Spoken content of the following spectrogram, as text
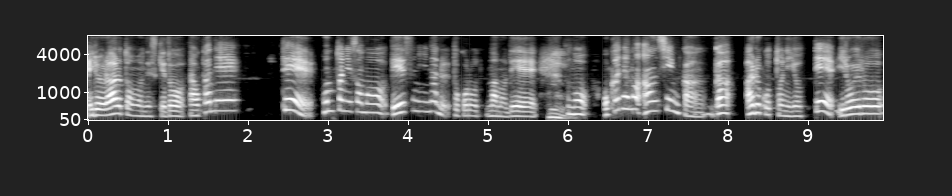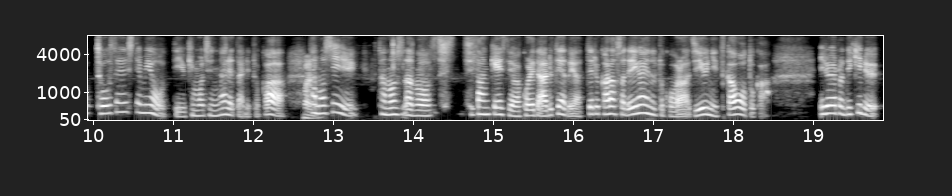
いろいろあると思うんですけど、お金本当にそのベースになるところなので、うん。そのお金の安心感があることによって、いろいろ挑戦してみようっていう気持ちになれたりとか、はい。楽しい、楽し、あの、し資産形成はこれである程度やってるから、それ以外のところは自由に使おうとか、いろいろできる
